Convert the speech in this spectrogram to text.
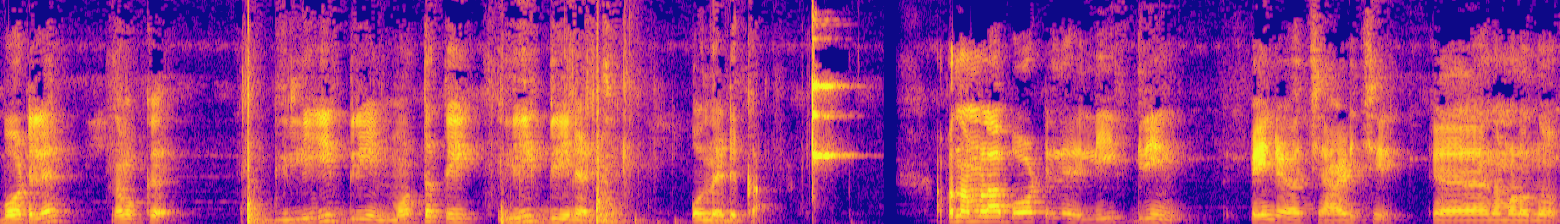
ബോട്ടിൽ നമുക്ക് ലീഫ് ഗ്രീൻ മൊത്തത്തിൽ ലീഫ് ഗ്രീൻ അടിച്ച് ഒന്ന് എടുക്കാം. അപ്പം നമ്മൾ ആ ബോട്ടിൽ ലീഫ് ഗ്രീൻ പെയിന്റ് വെച്ച് അടിച്ച് നമ്മളൊന്ന്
